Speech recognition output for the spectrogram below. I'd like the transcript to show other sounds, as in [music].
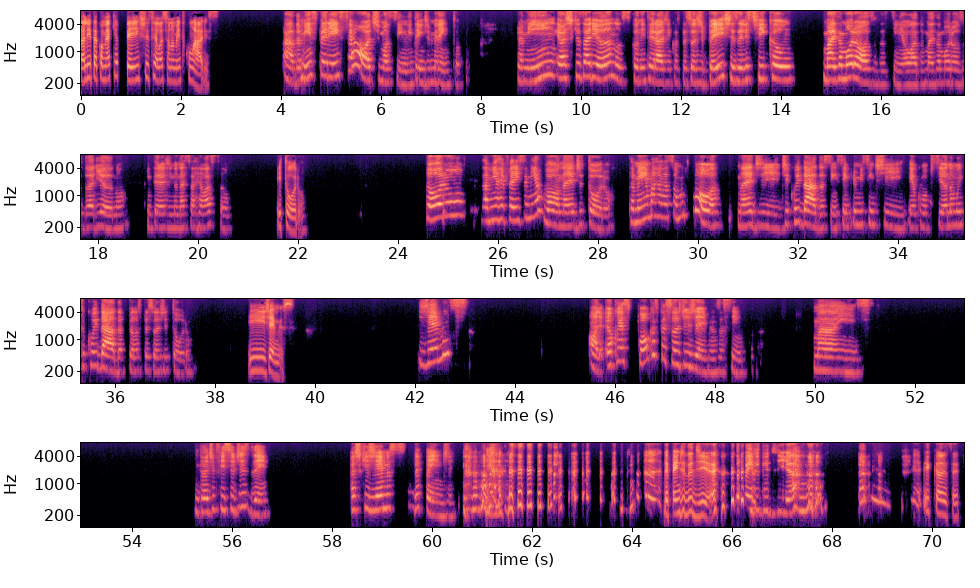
Thalita, como é que é peixes relacionamento com Áries? Ah, da minha experiência é ótimo, assim, o entendimento. Para mim, eu acho que os arianos, quando interagem com as pessoas de peixes, eles ficam mais amorosos, assim, é o lado mais amoroso do ariano, interagindo nessa relação. E touro? Touro, a minha referência é minha avó, né, de touro. Também é uma relação muito boa, né, de, de cuidado, assim, sempre me senti, eu como pisciana, muito cuidada pelas pessoas de touro. E gêmeos? Gêmeos, olha, eu conheço poucas pessoas de gêmeos, assim, mas, então é difícil dizer. Acho que gêmeos depende, [laughs] Depende do dia. depende do dia. [laughs] E câncer?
